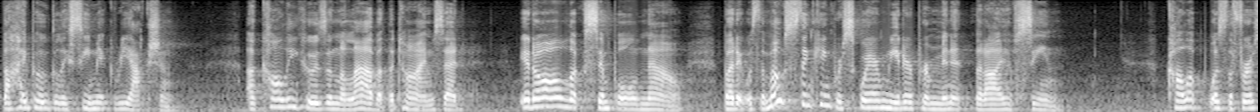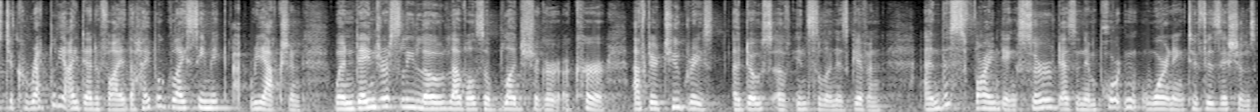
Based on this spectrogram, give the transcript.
the hypoglycemic reaction. A colleague who was in the lab at the time said, It all looks simple now but it was the most thinking per square meter per minute that I have seen. Collip was the first to correctly identify the hypoglycemic reaction when dangerously low levels of blood sugar occur after too great a dose of insulin is given. And this finding served as an important warning to physicians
